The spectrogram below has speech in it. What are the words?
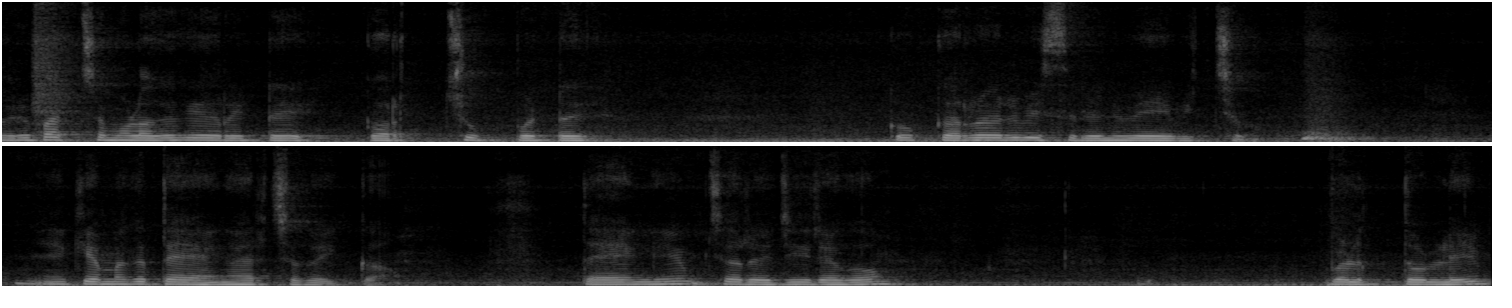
ഒരു പച്ചമുളക് കീറിയിട്ട് കുറച്ച് ഉപ്പിട്ട് കുക്കറിൽ ഒരു വിസിലിന് വേവിച്ചു. എനിക്ക് നമുക്ക് തേങ്ങ അരച്ചത് വയ്ക്കാം തേങ്ങയും ചെറിയ ജീരകവും വെളുത്തുള്ളിയും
